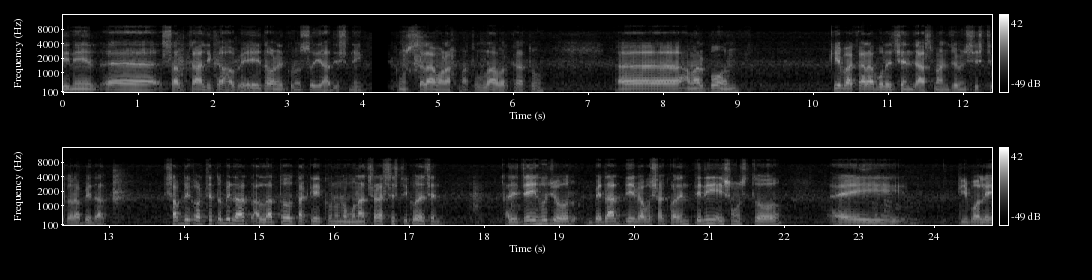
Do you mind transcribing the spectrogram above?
দিনের সাদকা লিখা হবে, এই ধরনের কোনো সহি হাদিস নেই। ওয়ালাইকুম আসসালাম রহমতুল্লাহ বারকাত আমার বোন কে বা কারা বলেছেন যে আসমান জমিন সৃষ্টি করা বিদাত? শাব্দিক অর্থে তো বিদাত, আল্লাহ তো তাকে কোনো নমুনা ছাড়া সৃষ্টি করেছেন। কাজে যেই হুজুর বেদাত দিয়ে ব্যবসা করেন, তিনি এই সমস্ত এই কি বলে,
